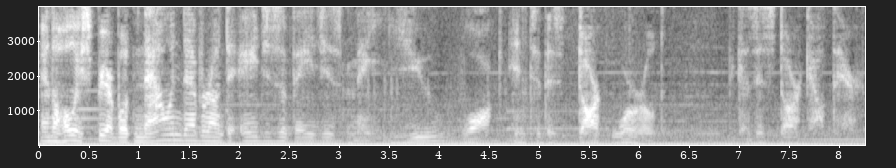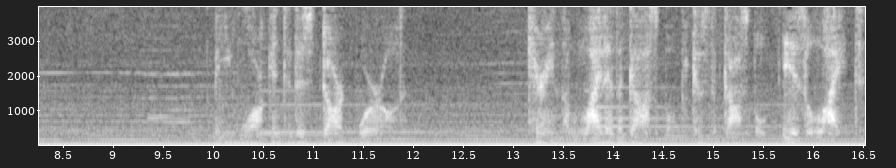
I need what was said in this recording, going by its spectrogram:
and the Holy Spirit, both now and ever unto ages of ages, may you walk into this dark world because it's dark out there. May you walk into this dark world carrying the light of the gospel because the gospel is light.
